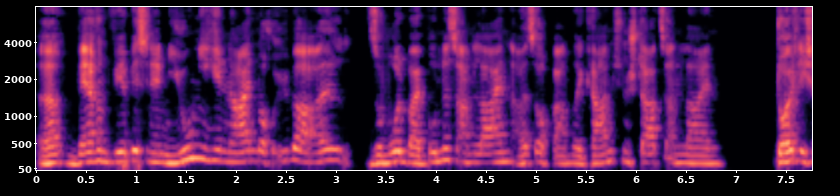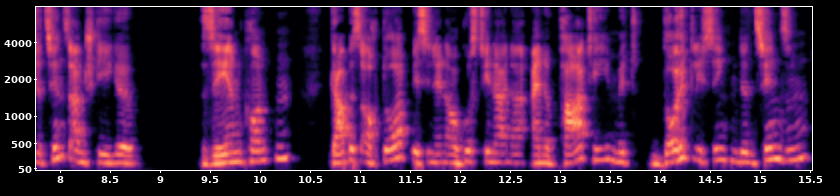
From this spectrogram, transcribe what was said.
äh, während wir bis in den Juni hinein noch überall, sowohl bei Bundesanleihen als auch bei amerikanischen Staatsanleihen, deutliche Zinsanstiege sehen konnten, gab es auch dort bis in den August hinein eine Party mit deutlich sinkenden Zinsen,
